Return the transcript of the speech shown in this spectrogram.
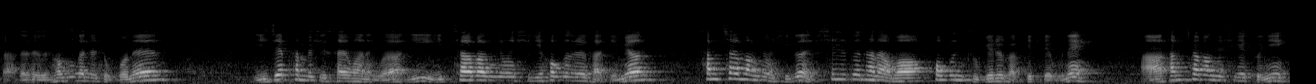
자, 그래서 여기 허근가질 조건은 이제 판별식 사용하는 거야. 이 2차 방정식이 허근을 가지면 3차 방정식은 실근 하나와 허근 두 개를 갖기 때문에 아, 3차 방정식의 근이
